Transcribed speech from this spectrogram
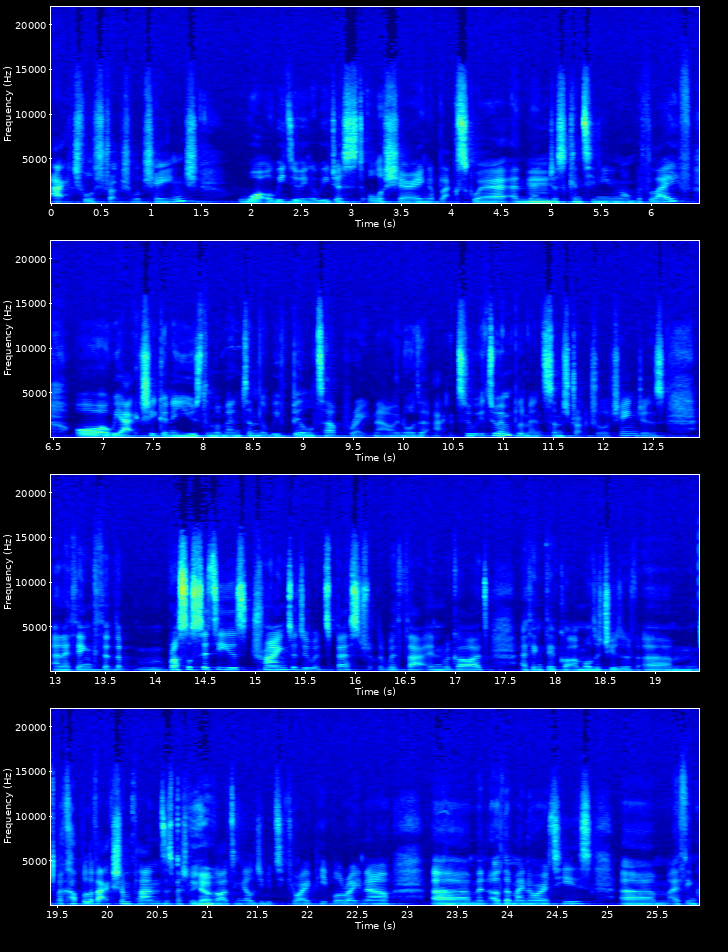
actual structural change, what are we doing? Are we just all sharing a black square and then mm. just continuing on with life? Or are we actually going to use the momentum that we've built up right now in order to, to implement some structural changes? And I think that the um, Brussels City is trying to do its best with that in regard. I think they've got a multitude of, um, a couple of action plans, especially yeah. regarding LGBTQI people right now um, and other minorities. Um, I think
